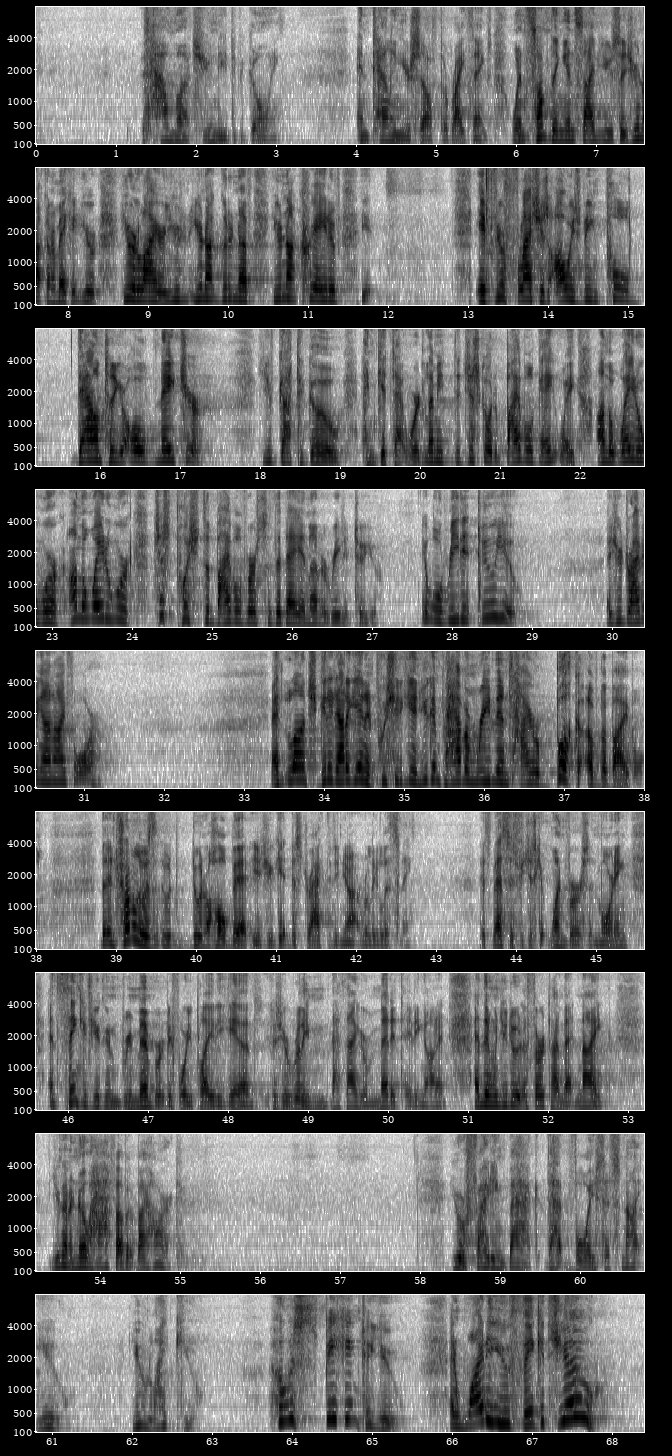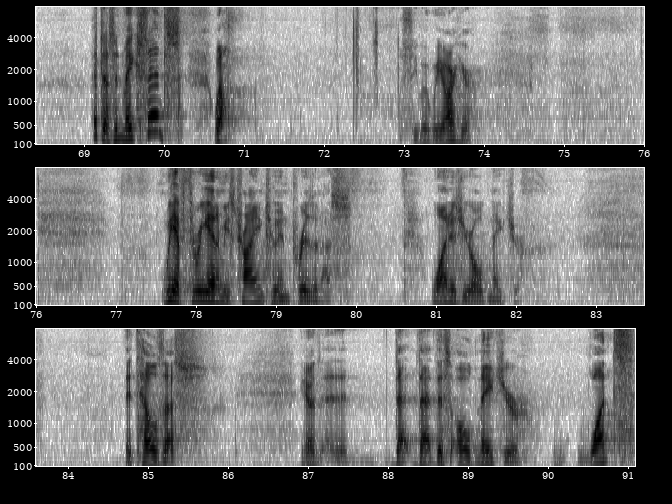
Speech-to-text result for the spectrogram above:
Is how much you need to be going and telling yourself the right things. When something inside you says you're not going to make it, you're, you're a liar, you're, you're not good enough, you're not creative. If your flesh is always being pulled down to your old nature. You've got to go and get that word. Let me just go to Bible Gateway on the way to work. On the way to work, just push the Bible verse of the day and let it read it to you. It will read it to you as you're driving on I 4. At lunch, get it out again and push it again. You can have them read the entire book of the Bible. The trouble with doing a whole bit is you get distracted and you're not really listening. It's best if you just get one verse in the morning and think if you can remember it before you play it again, because you're really, that's now you're meditating on it. And then when you do it a third time that night, you're going to know half of it by heart. You are fighting back that voice that's not you. You like you. Who is speaking to you? And why do you think it's you? That doesn't make sense. Well, see where we are here. We have three enemies trying to imprison us. One is your old nature. It tells us, you know, that, that this old nature wants,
